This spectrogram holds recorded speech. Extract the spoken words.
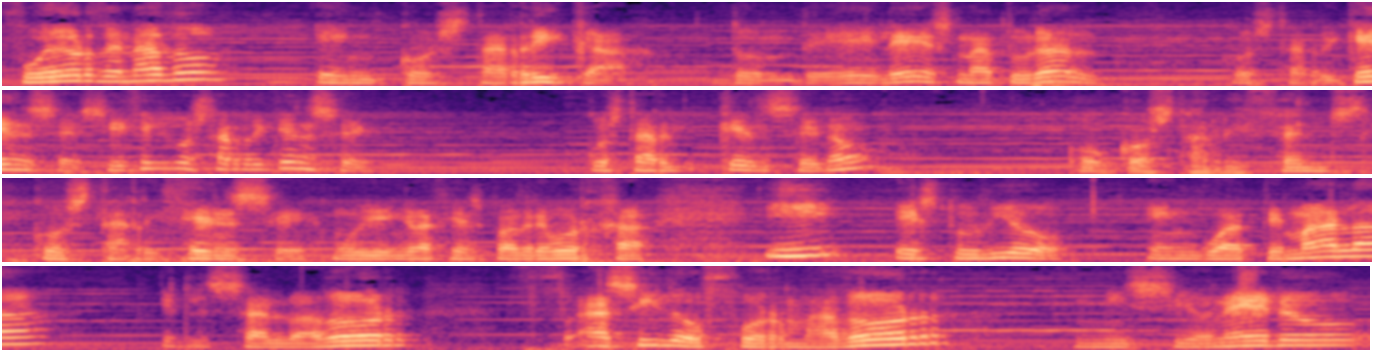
Fue ordenado en Costa Rica, donde él es natural, costarricense. ¿Se dice costarricense? Costarricense, ¿no? O costarricense. Costarricense. Muy bien, gracias, Padre Borja. Y estudió en Guatemala, El Salvador, ha sido formador, misionero,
